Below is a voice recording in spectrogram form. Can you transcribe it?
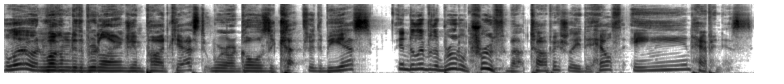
Hello, and welcome to the Brutal Iron Gym podcast, where our goal is to cut through the BS and deliver the brutal truth about topics related to health and happiness.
